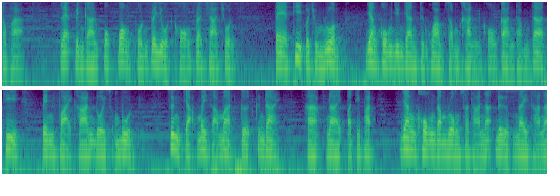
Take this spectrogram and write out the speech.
สภา และเป็นการปกป้องผลประโยชน์ของประชาชน แต่ที่ประชุมร่วมยังคงยืนยันถึงความสำคัญของการทำหน้าที่เป็นฝ่ายค้านโดยสมบูรณ์ ซึ่งจะไม่สามารถเกิดขึ้นได้ หากนายปฏิพัฒน์ยังคงดำรงสถานะเดิมในฐานะ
